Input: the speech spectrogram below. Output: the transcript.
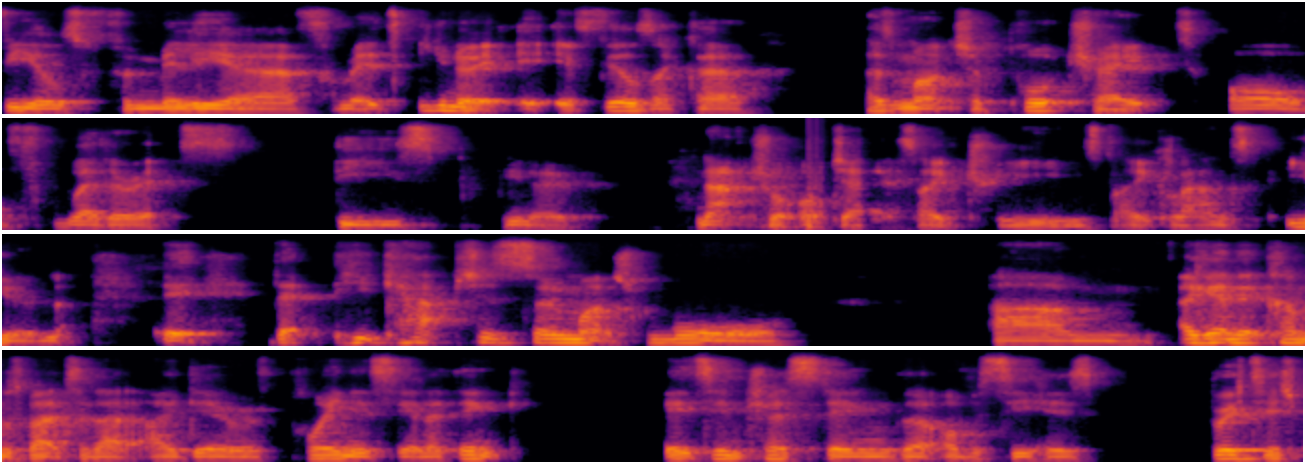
feels familiar from it. You know, it, it feels like a as much a portrait of whether it's these, you know, natural objects like trees, like lands, you know, it, that he captures so much more. Um, again, it comes back to that idea of poignancy. And I think it's interesting that obviously his British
